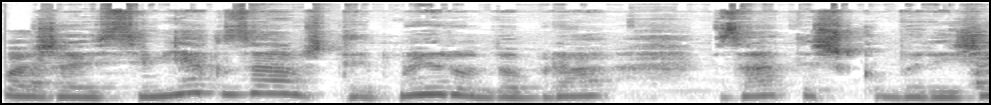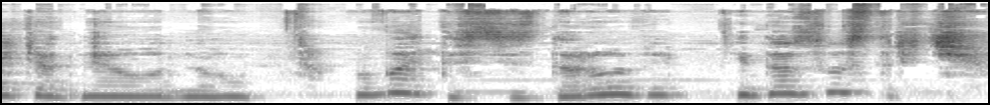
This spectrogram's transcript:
Бажаю всім, як завжди, миру, добра, затишку, бережіть одне одного. Бувайте всі здорові і до зустрічі!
